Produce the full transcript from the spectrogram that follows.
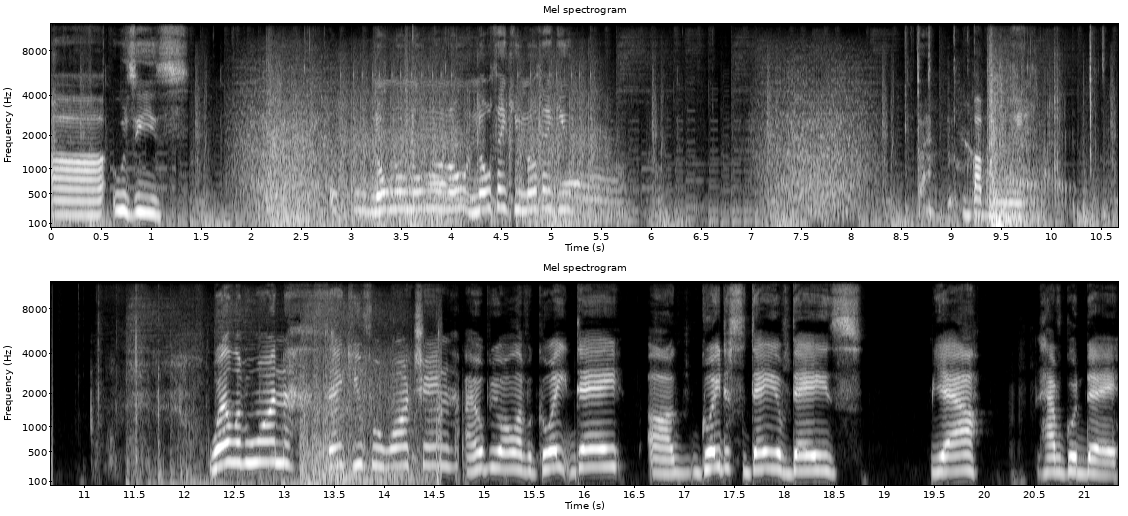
Uh, Uzis. No, no, no, no, no, no, thank you, no, thank you. Baba. Well, everyone, thank you for watching. I hope you all have a great day. Uh, greatest day of days yeah, have a good day.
